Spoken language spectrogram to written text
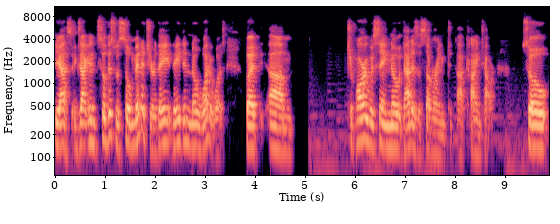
Yes, exactly. And so this was so miniature, they they didn't know what it was. But um, Chapari was saying, no, that is a submarine t- uh, conning tower. So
